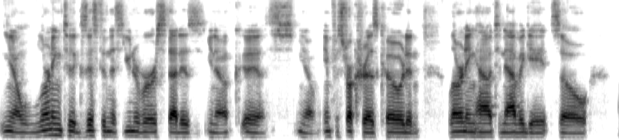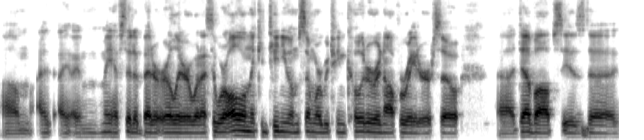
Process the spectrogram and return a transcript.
you know learning to exist in this universe that is you know you know infrastructure as code and learning how to navigate. So um, I, I, may have said it better earlier when I said we're all on the continuum somewhere between coder and operator. So uh, DevOps is the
